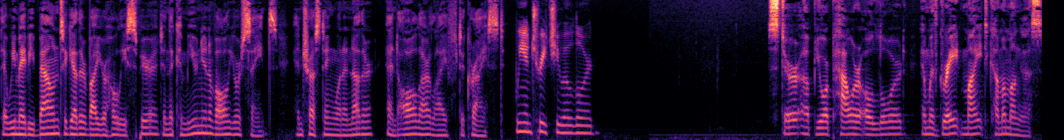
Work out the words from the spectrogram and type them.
That we may be bound together by your Holy Spirit in the communion of all your saints, entrusting one another and all our life to Christ. We entreat you, O Lord. Stir up your power, O Lord, and with great might come among us.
